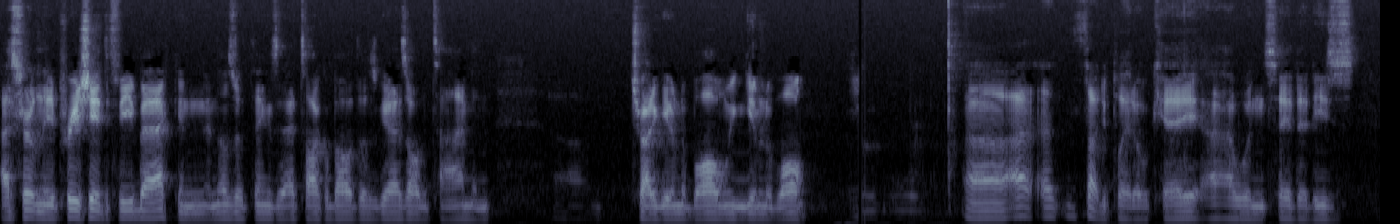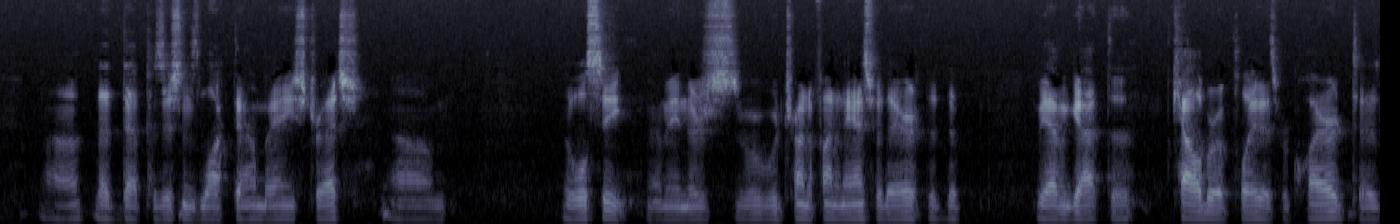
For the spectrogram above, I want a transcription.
I certainly appreciate the feedback, and, and those are things that I talk about with those guys all the time, and um, try to get him the ball, and we can give him the ball. Uh, I, I, thought he played okay. I wouldn't say that he's uh, that that position is locked down by any stretch. Um, we'll see. I mean, there's we're, we're trying to find an answer there. That the, we haven't got the caliber of play that's required to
